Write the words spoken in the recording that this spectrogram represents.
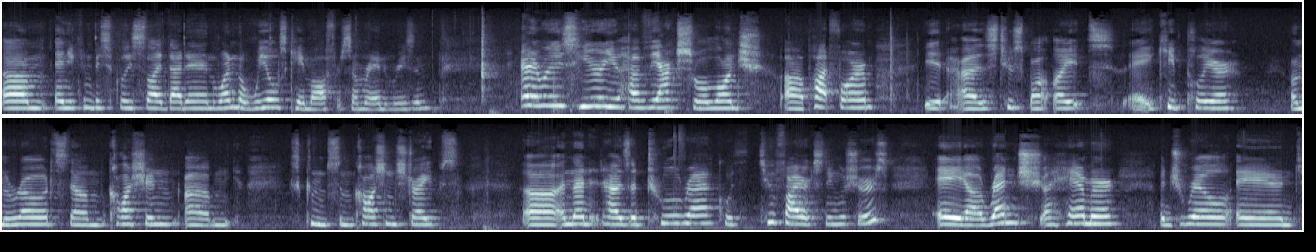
Um, and you can basically slide that in. One of the wheels came off for some random reason. Anyways, here you have the actual launch uh, platform. It has two spotlights, a keep clear on the road, some caution, um, some, caution stripes, uh, and then it has a tool rack with two fire extinguishers, a uh, wrench, a hammer, a drill, and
